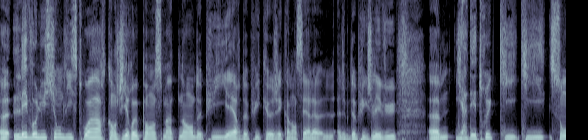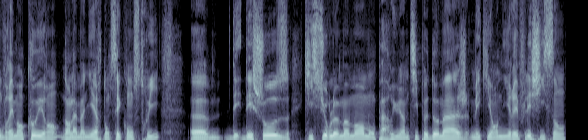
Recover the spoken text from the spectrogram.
Euh, l'évolution de l'histoire, quand j'y repense maintenant, depuis hier, depuis que j'ai commencé depuis que je l'ai vu, euh, il y a des trucs qui sont vraiment cohérents dans la manière dont c'est construit. Des, des, choses qui sur le moment m'ont paru un petit peu dommages, mais qui en y réfléchissant,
